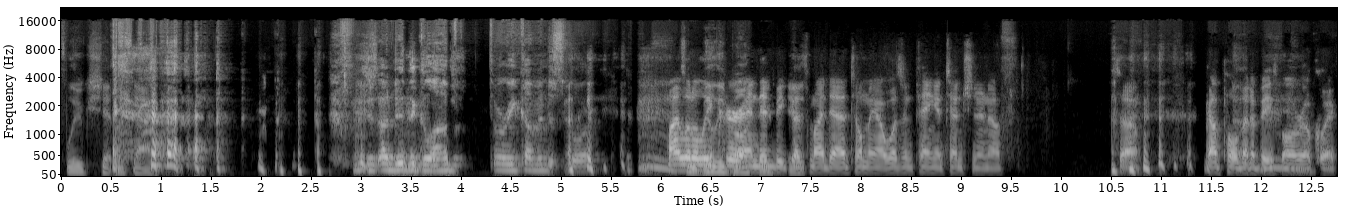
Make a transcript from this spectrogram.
fluke shit like that. Just undo the glove, three coming to score. My Some little league career ended shit. because my dad told me I wasn't paying attention enough. So got pulled out of baseball real quick.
